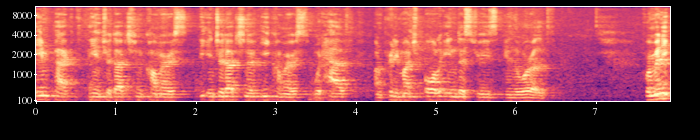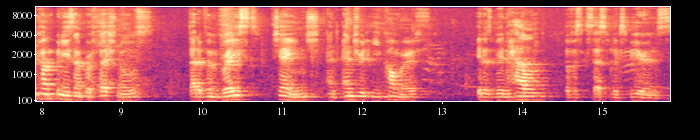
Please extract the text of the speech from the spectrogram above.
impact the introduction commerce, the introduction of e-commerce would have on pretty much all industries in the world. For many companies and professionals that have embraced change and entered e-commerce, it has been hell of a successful experience.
